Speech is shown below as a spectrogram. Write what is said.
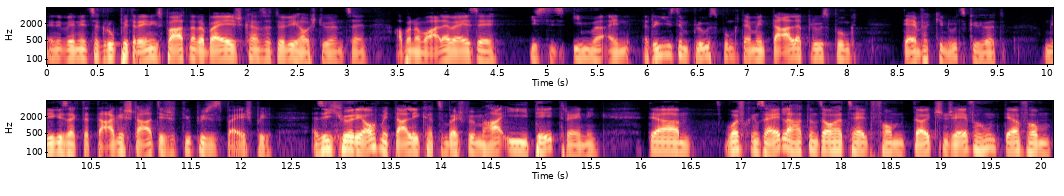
Wenn, wenn jetzt eine Gruppe Trainingspartner dabei ist, kann es natürlich auch störend sein. Aber normalerweise ist es immer ein riesen Pluspunkt, ein mentaler Pluspunkt, der einfach genutzt gehört. Und wie gesagt, der Tagesstart ist ein typisches Beispiel. Also ich höre auch Metallica zum Beispiel im HIIT-Training. Der Wolfgang Seidler hat uns auch erzählt vom deutschen Schäferhund, der vom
